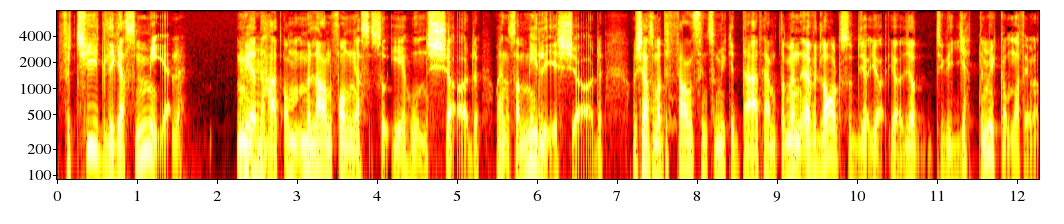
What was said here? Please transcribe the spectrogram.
förtydligas mer. Med Mm. det här att om Mulan fångas så är hon körd och hennes familj är körd. Det känns som att det fanns inte så mycket där att hämta, men överlag så jag, jag, jag, jag tyckte jättemycket om den här filmen.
